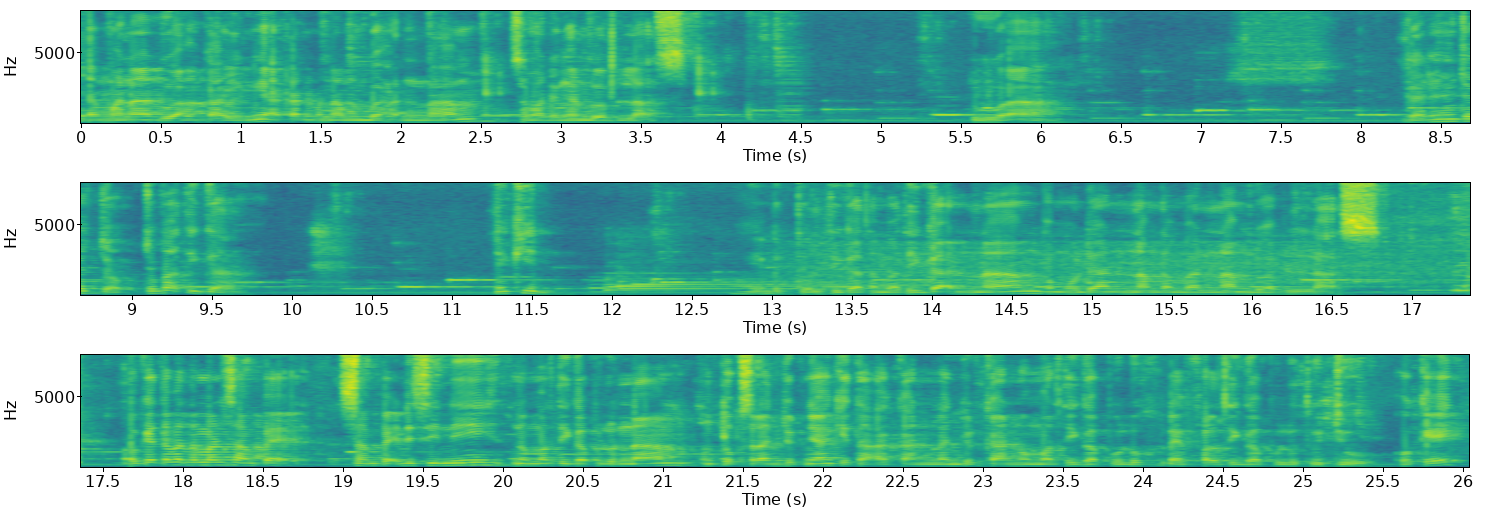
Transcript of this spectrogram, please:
Yang mana dua angka ini akan menambah 6 sama dengan 12 dua gak ada yang cocok. Coba tiga. Yakin? Oh ya betul. 3 tambah 3 6 kemudian 6 tambah 6 12 Oke teman-teman sampai sampai di sini nomor 36 untuk selanjutnya kita akan melanjutkan nomor 30 level 37 Oke?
